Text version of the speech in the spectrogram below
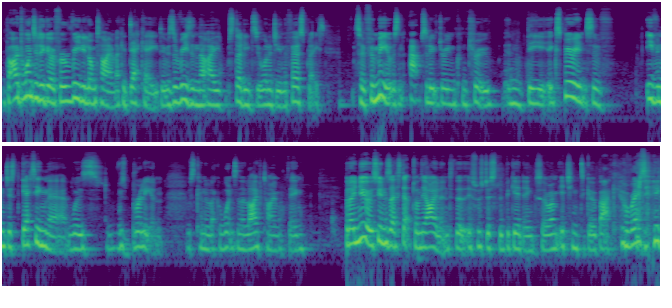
But I'd wanted to go for a really long time, like a decade. It was the reason that I studied zoology in the first place. So for me, it was an absolute dream come true. And the experience of even just getting there was was brilliant. It was kind of like a once in a lifetime thing. But I knew as soon as I stepped on the island that this was just the beginning, so I'm itching to go back already.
